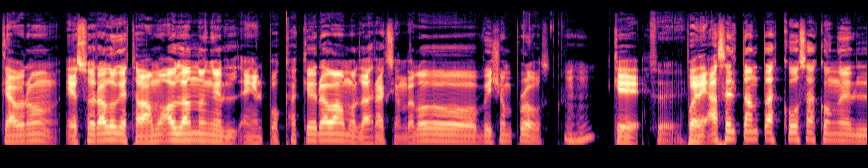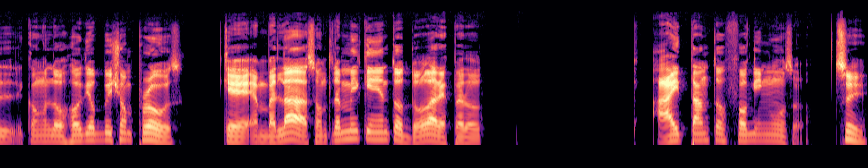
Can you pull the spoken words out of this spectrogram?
cabrón, eso era lo que estábamos hablando en el, en el podcast que grabamos, la reacción de los Vision Pros. Que Sí. puedes hacer tantas cosas con el con los odios Vision Pros que en verdad son 3.500 dólares, pero hay tantos fucking usos. Sí.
